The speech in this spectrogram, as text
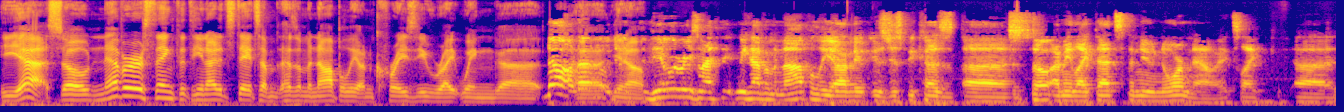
yeah. So never think that the United States have, has a monopoly on crazy right wing. Uh, No, no, uh, no. you know. the only reason I think we have a monopoly on it is just because. Uh, so I mean, like that's the new norm now. It's like uh,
